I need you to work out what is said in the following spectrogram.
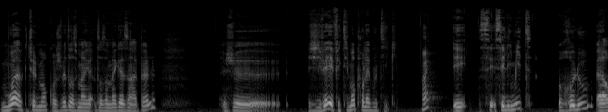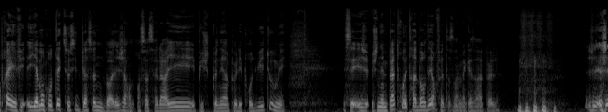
moi, actuellement, quand je vais dans un, dans un magasin Apple, je j'y vais effectivement pour la boutique. Ouais. Et c'est limite relou. Alors après, il y a mon contexte aussi de personne, bon, déjà ancien salarié, et puis je connais un peu les produits et tout, mais je n'aime pas trop être abordé en fait dans un magasin Apple. je, je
